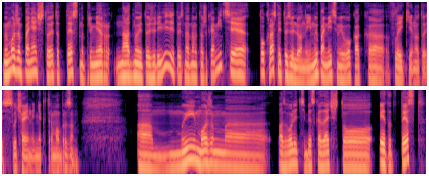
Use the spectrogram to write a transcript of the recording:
Мы можем понять, что этот тест, например, на одной и той же ревизии, то есть на одном и том же комите, то красный, то зеленый, и мы пометим его как э, флейки, ну, то есть случайный некоторым образом. Э, мы можем э, позволить тебе сказать, что этот тест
